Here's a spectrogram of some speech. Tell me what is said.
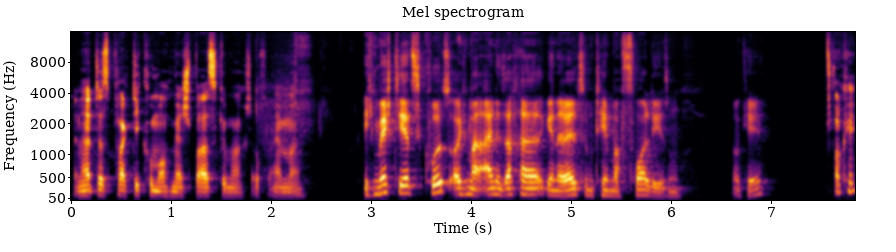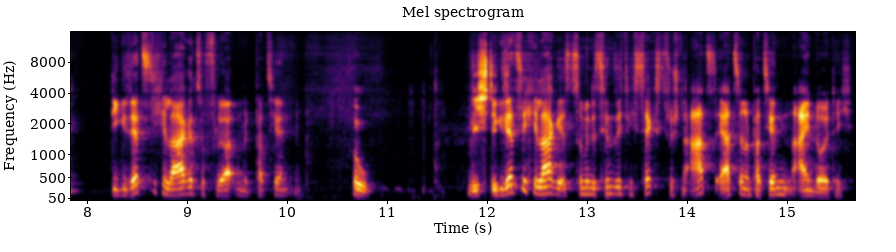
dann hat das Praktikum auch mehr Spaß gemacht auf einmal. Ich möchte jetzt kurz euch mal eine Sache generell zum Thema vorlesen. Okay? Okay. Die gesetzliche Lage zu flirten mit Patienten. Oh. Die Wichtig. gesetzliche Lage ist zumindest hinsichtlich Sex zwischen Arzt, Ärztin und Patienten eindeutig.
